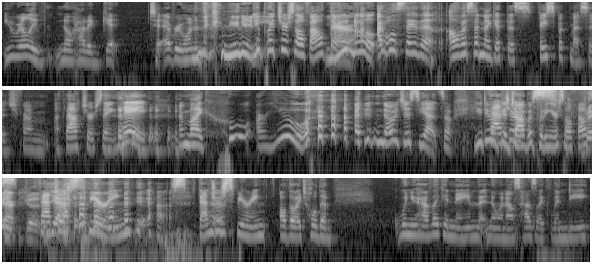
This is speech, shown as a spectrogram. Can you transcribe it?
you really know how to get to everyone in the community. You put yourself out there. You knew- I, I will say that all of a sudden I get this Facebook message from a Thatcher saying, "Hey," I'm like, "Who are you?" I didn't know just yet. So you do a good job of putting yourself out there. good. Thatcher Yeah. Spearing. Yeah. Thatcher Spearing. Although I told him when you have like a name that no one else has, like Lindy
